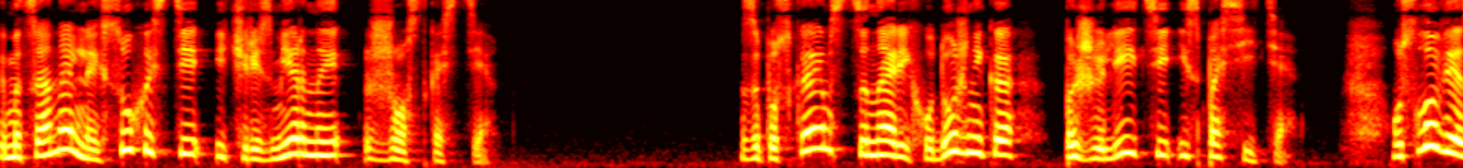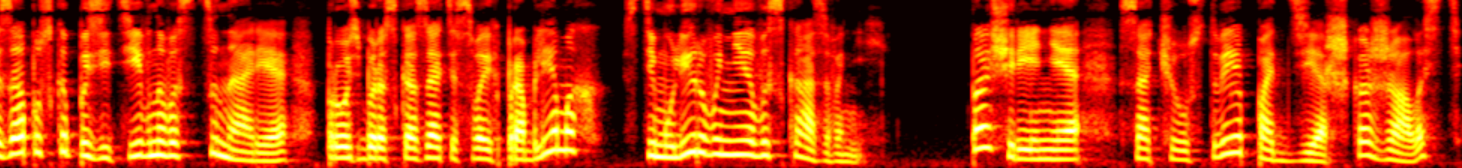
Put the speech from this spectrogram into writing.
эмоциональной сухости и чрезмерной жесткости. Запускаем сценарий художника «Пожалейте и спасите». Условия запуска позитивного сценария, просьба рассказать о своих проблемах, стимулирование высказываний. Поощрение, сочувствие, поддержка, жалость,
